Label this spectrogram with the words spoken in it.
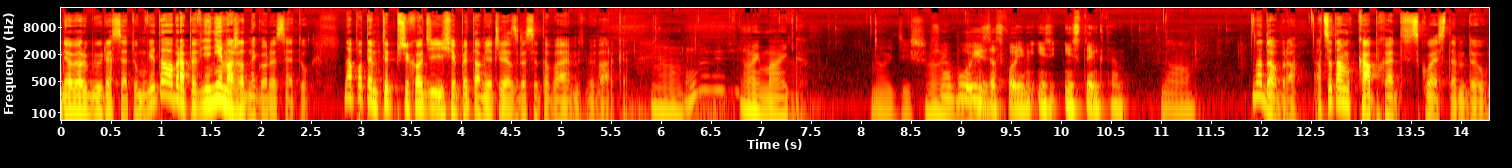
nie robił resetu. Mówię, dobra, pewnie nie ma żadnego resetu. No a potem typ przychodzi i się pyta mnie, czy ja zresetowałem zmywarkę. No. Oj, Mike. No widzisz. Trzeba było iść za swoim instynktem. No. No dobra. A co tam Cuphead z Questem był?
